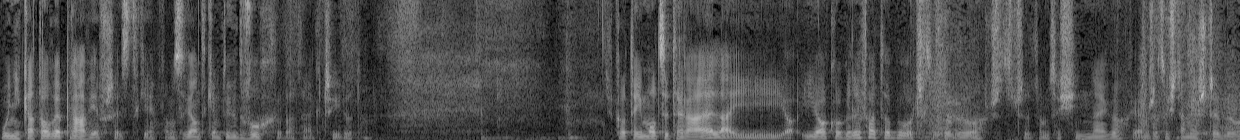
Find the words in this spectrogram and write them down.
Unikatowe prawie wszystkie. Tam z wyjątkiem tych dwóch chyba, tak? Czy ilu tam? Tylko tej mocy Teraela i, i oko gryfa to było, czy co to było? Czy, czy tam coś innego? Wiem, że coś tam jeszcze było.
